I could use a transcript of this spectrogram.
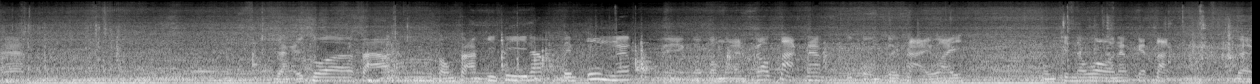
แปด อย่างไอ ตัว3 2 3 GC นะครับ เต็มอุ้มนะครับนี่ก็ประมาณเก้าตักนะครับที่ผมเคยถ่ายไว้ ผมชินนวอนะครับแกตักแบบ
